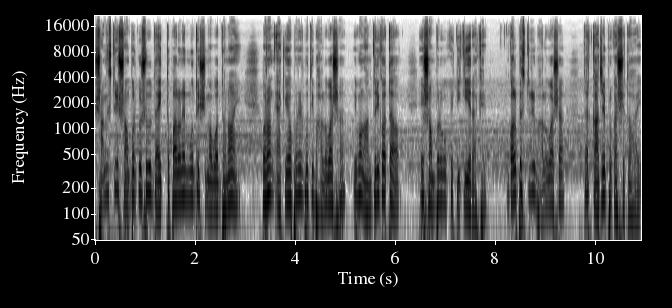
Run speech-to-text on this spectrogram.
স্বামী স্ত্রীর সম্পর্ক শুধু দায়িত্ব পালনের মধ্যে সীমাবদ্ধ নয়, বরং একে অপরের প্রতি ভালোবাসা এবং আন্তরিকতাও এই সম্পর্ককে টিকিয়ে রাখে। গল্পে স্ত্রীর ভালোবাসা তার কাজে প্রকাশিত হয়,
